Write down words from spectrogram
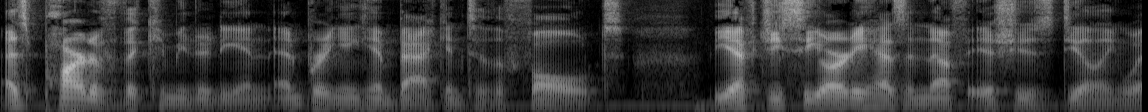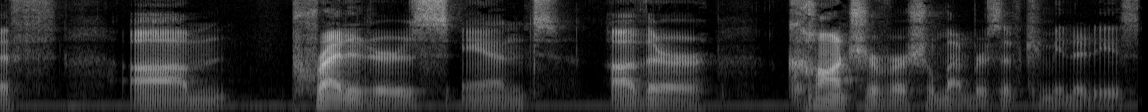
as part of the community and, and bringing him back into the fold. The FGC already has enough issues dealing with um, predators and other controversial members of communities.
